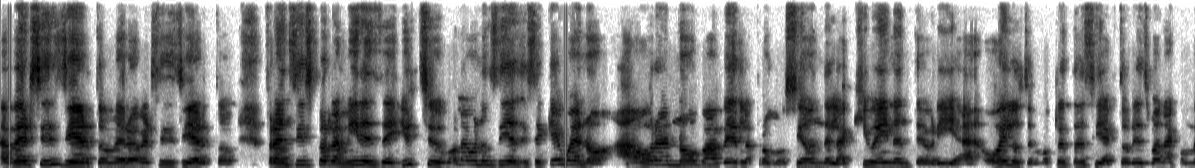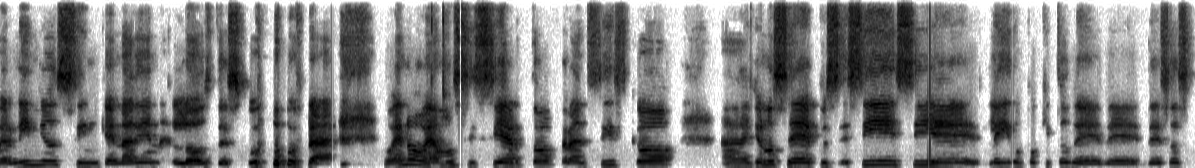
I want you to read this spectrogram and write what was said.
a ver si es cierto, pero a ver si es cierto. Francisco Ramírez de YouTube, hola, buenos días. Dice que bueno, ahora no va a haber la promoción de la QA en teoría. Hoy los demócratas y actores van a comer niños sin que nadie los descubra. Bueno, veamos si es cierto, Francisco. Ah, yo no sé, pues sí, sí he leído un poquito de, de, esos,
